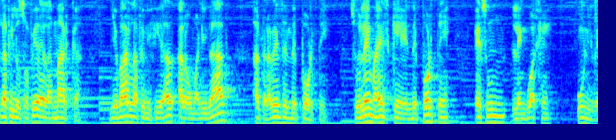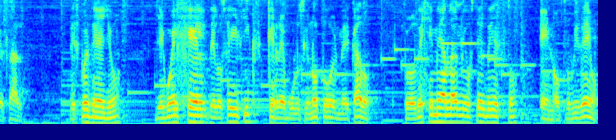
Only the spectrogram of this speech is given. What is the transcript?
la filosofía de la marca, llevar la felicidad a la humanidad a través del deporte. Su lema es que el deporte es un lenguaje universal. Después de ello, llegó el gel de los ASICS que revolucionó todo el mercado. Pero déjeme hablarle a usted de esto en otro video.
